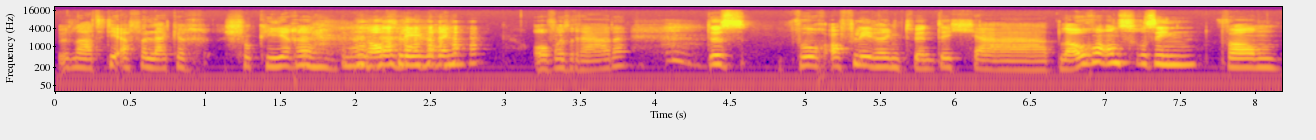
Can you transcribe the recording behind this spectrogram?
we laten die even lekker chockeren in een aflevering. of het raden. Dus voor aflevering 20 gaat Laura ons voorzien van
